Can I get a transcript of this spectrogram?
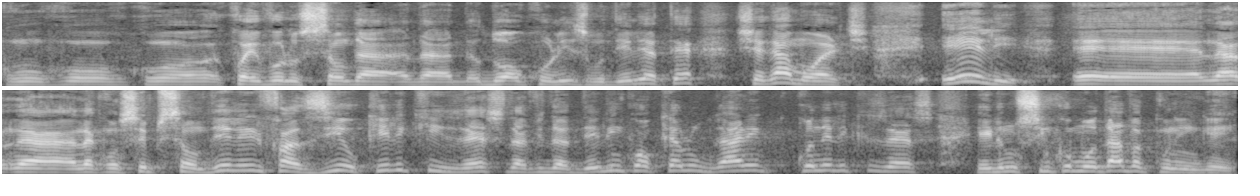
com, com, com, a evolução da, da, do alcoolismo dele até chegar à morte. Ele, é, na, na, na, concepção dele, ele fazia o que ele quisesse da vida dele em qualquer lugar, quando ele quisesse. Ele não se incomodava com ninguém.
